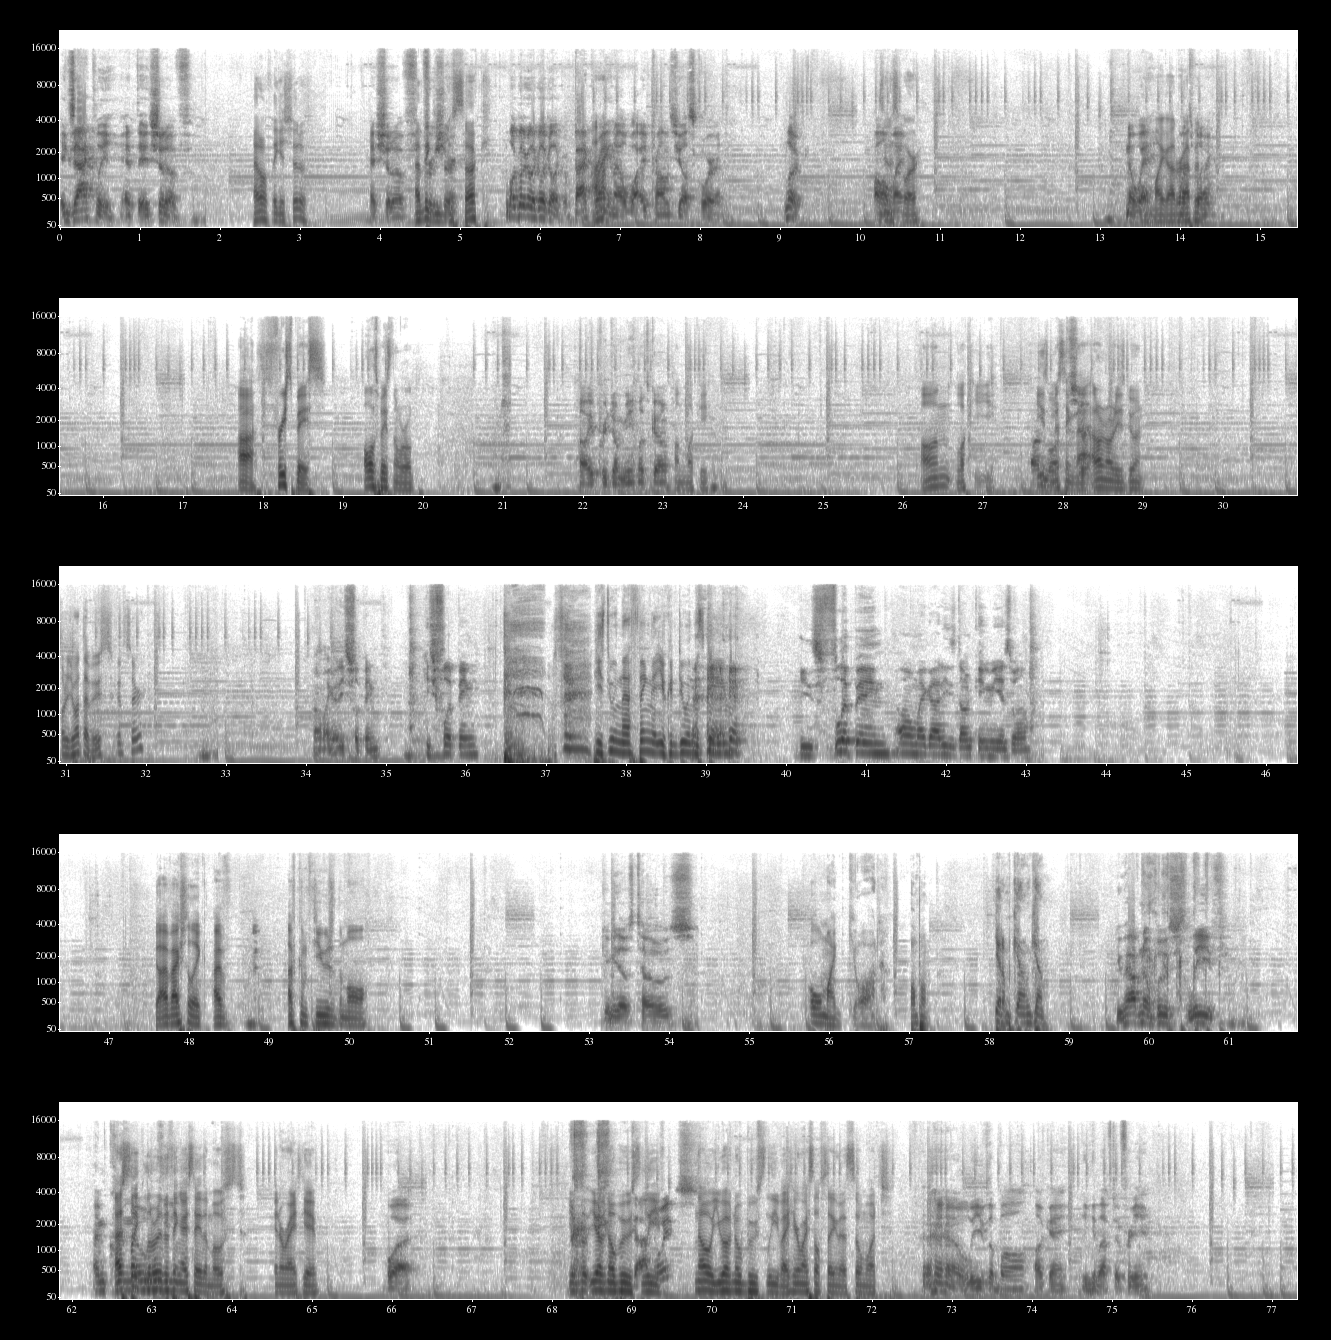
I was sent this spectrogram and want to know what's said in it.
Exactly. It, it should have. I don't think it should have. It should have. I think for you sure. just suck. Look, look, look, look, look. Back right, and I'll, I promise you I'll score it. Look. Oh He's Oh my. score. No way. Oh my God, Let's rapid. play. Ah, free space. All the space in the world. Oh, he pre-jumped me. Let's go. Unlucky. Unlucky. He's missing that. I don't know what he's doing. Oh, did you want that boost, good sir? Oh my god, he's flipping. He's flipping. He's doing that thing that you can do in this game. He's flipping. Oh my god, he's dunking me as well. Yeah, I've actually like I've I've confused them all. Give me those toes. Oh my god. Bump him. Get him, get him, get him. You have no boost. Leave. I'm That's like literally the thing I say the most in a ranked game. What? You have, you have no boost, leave. noise? No, you have no boost, leave. I hear myself saying that so much. Leave the ball. Okay, he left it for you.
